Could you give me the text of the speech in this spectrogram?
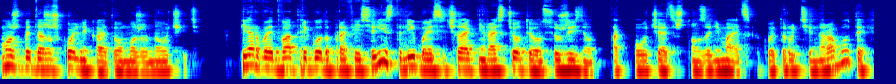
Может быть, даже школьника этого можно научить. Первые 2-3 года профессии юриста, либо если человек не растет, и он всю жизнь, вот так получается, что он занимается какой-то рутинной работой,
